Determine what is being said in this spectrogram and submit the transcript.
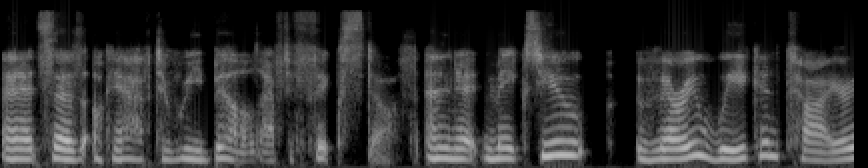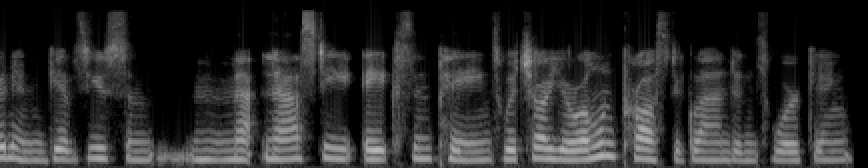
And it says, okay, I have to rebuild, I have to fix stuff. And it makes you very weak and tired and gives you some nasty aches and pains, which are your own prostaglandins working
